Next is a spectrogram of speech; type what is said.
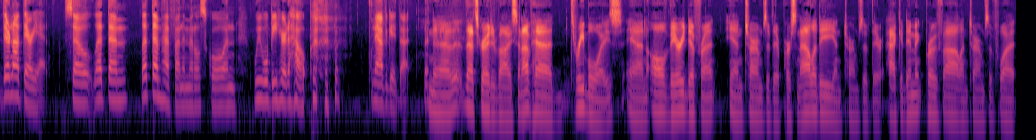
they're not there yet so let them let them have fun in middle school and we will be here to help navigate that. No, that's great advice. And I've had three boys, and all very different in terms of their personality, in terms of their academic profile, in terms of what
